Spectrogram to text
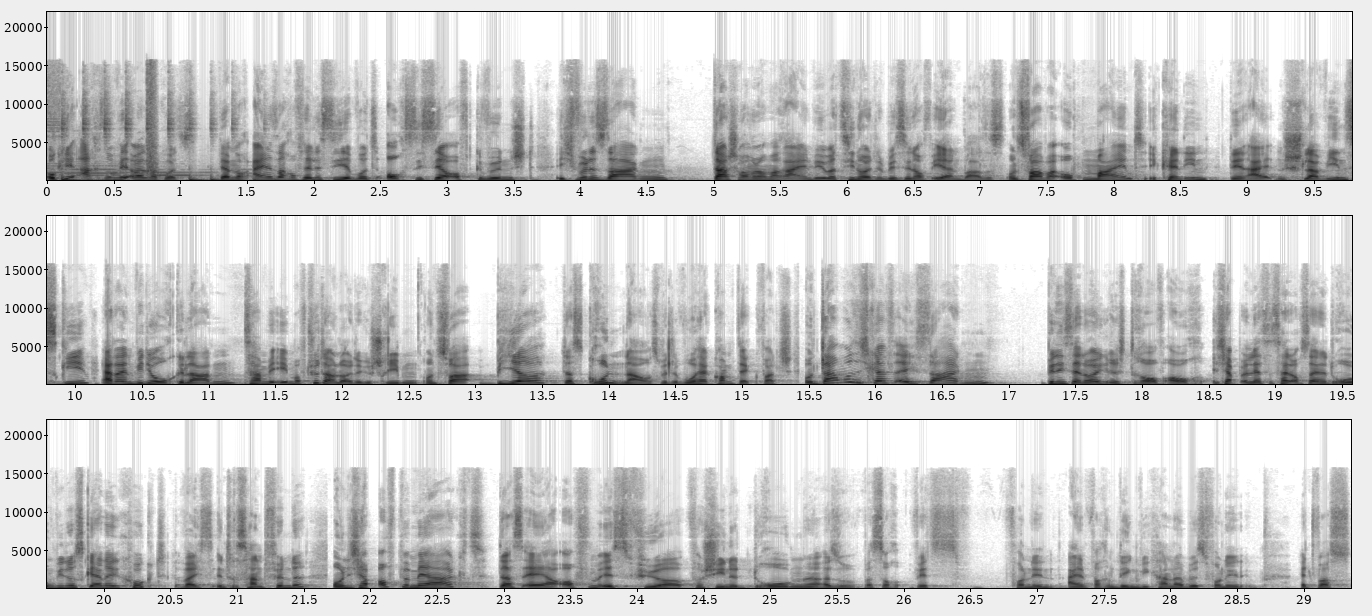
Okay, ach so, warte mal kurz. Wir haben noch eine Sache auf der Liste, hier wurde auch sich sehr oft gewünscht. Ich würde sagen, da schauen wir noch mal rein. Wir überziehen heute ein bisschen auf Ehrenbasis. Und zwar bei Open Mind, ihr kennt ihn, den alten Schlawinski. Er hat ein Video hochgeladen, das haben wir eben auf Twitter an Leute geschrieben. Und zwar Bier, das Grundnahrungsmittel. Woher kommt der Quatsch? Und da muss ich ganz ehrlich sagen, bin ich sehr neugierig drauf auch. Ich habe in letzter Zeit auch seine Drogenvideos gerne geguckt, weil ich es interessant finde. Und ich habe oft bemerkt, dass er ja offen ist für verschiedene Drogen, ne? also was auch jetzt von den einfachen Dingen wie Cannabis, von den etwas,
